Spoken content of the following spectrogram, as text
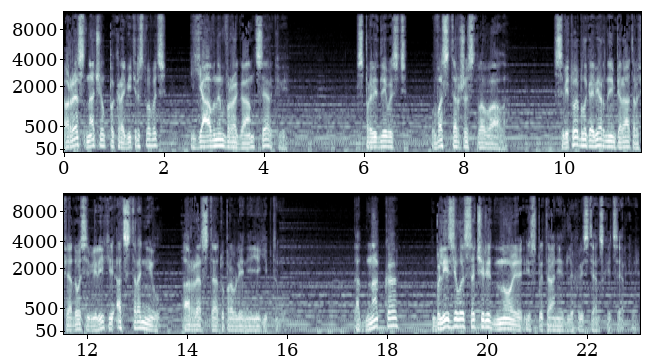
Орест начал покровительствовать явным врагам церкви. Справедливость восторжествовала. Святой благоверный император Феодосий Великий отстранил Ареста от управления Египтом. Однако близилось очередное испытание для христианской церкви.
